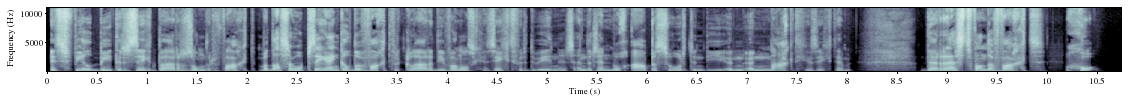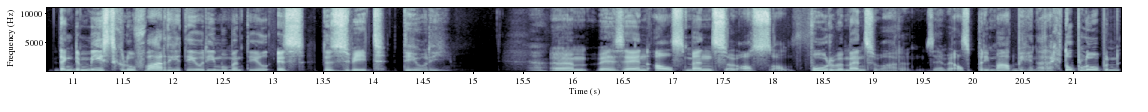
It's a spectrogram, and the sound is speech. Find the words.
is veel beter zichtbaar zonder vacht. Maar dat zou op zich enkel de vacht verklaren die van ons gezicht verdwenen is. En er zijn nog apensoorten die een, een naakt gezicht hebben. De rest van de vacht, goh, denk de meest geloofwaardige theorie momenteel is de zweettheorie. Ja. Ehm, wij zijn als mens, als, al voor we mensen waren, zijn wij als primaat beginnen rechtop lopen,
